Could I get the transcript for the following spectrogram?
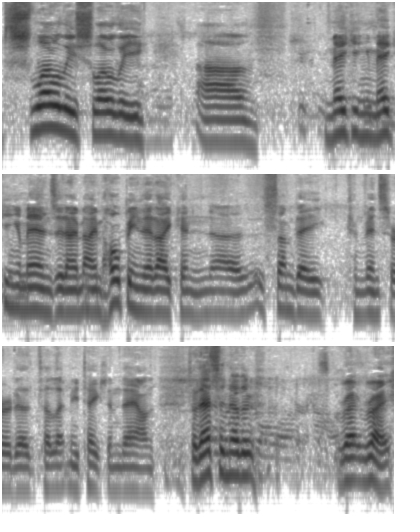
slowly, slowly uh, making, making amends, and I'm, I'm hoping that I can uh, someday convince her to, to let me take them down. So that's another. Right, right.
